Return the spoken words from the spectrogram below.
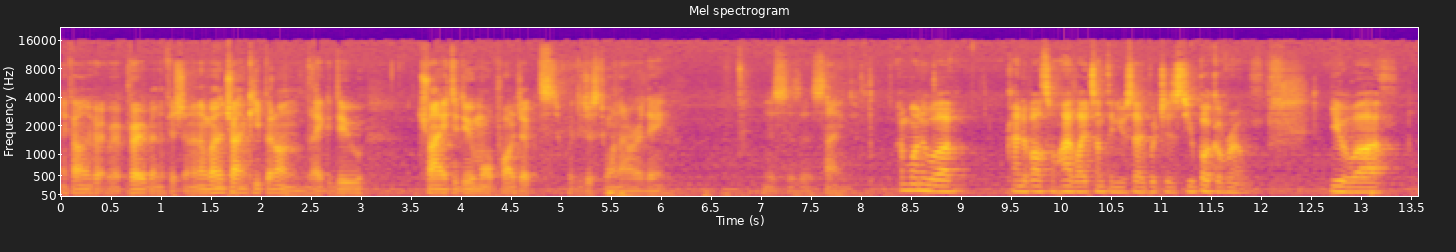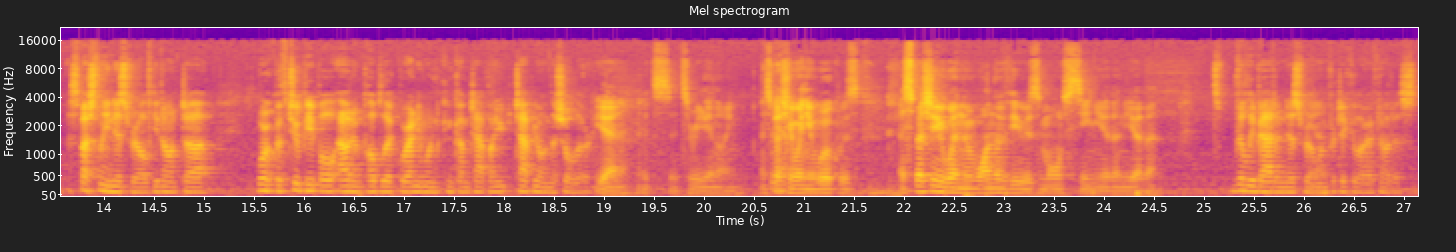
I found it very, very beneficial, and I'm going to try and keep it on. Like, do try to do more projects with just one hour a day, just as a side. I want to uh, kind of also highlight something you said, which is you book a room. You, uh, especially in Israel, you don't uh, work with two people out in public where anyone can come tap on you, tap you on the shoulder. Yeah, it's it's really annoying, especially Yeah. when you work with, especially when one of you is more senior than the other. It's really bad in Israel Yeah. in particular. I've noticed,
